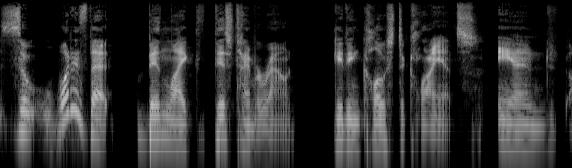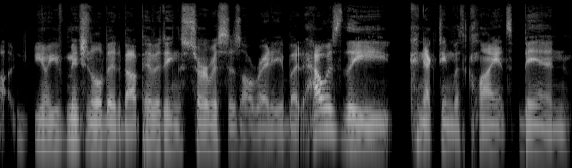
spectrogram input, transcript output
So, what has that been like this time around? Getting close to clients, and uh, you know, you've mentioned a little bit about pivoting services already, but how has the connecting with clients been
